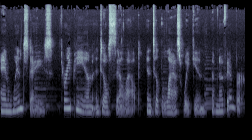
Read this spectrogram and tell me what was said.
and Wednesdays 3 p.m. until sellout until the last weekend of November.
